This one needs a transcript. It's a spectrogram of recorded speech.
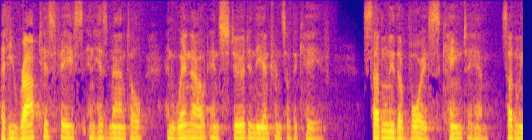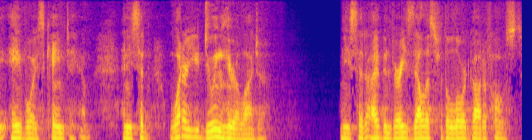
that he wrapped his face in his mantle and went out and stood in the entrance of the cave. Suddenly the voice came to him. Suddenly a voice came to him. And he said, What are you doing here, Elijah? And he said, I have been very zealous for the Lord God of hosts,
